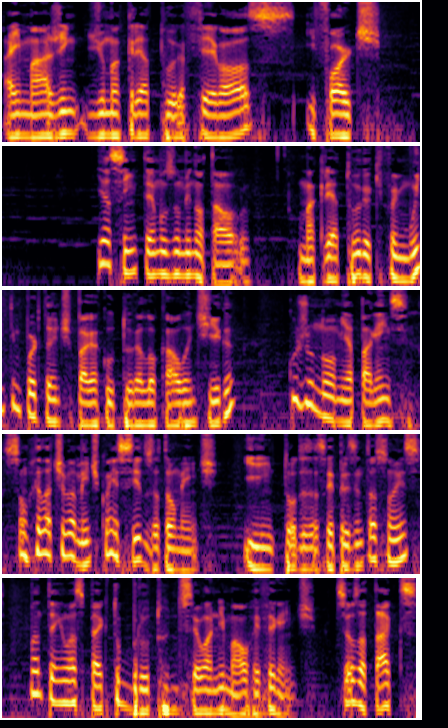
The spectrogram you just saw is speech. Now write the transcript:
a imagem de uma criatura feroz e forte. E assim temos o Minotauro, uma criatura que foi muito importante para a cultura local antiga, cujo nome e aparência são relativamente conhecidos atualmente. e, em todas as representações, mantém o aspecto bruto de seu animal referente. Seus ataques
